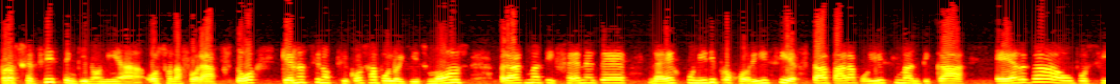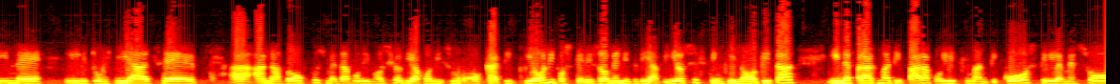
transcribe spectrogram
προσφερθεί στην κοινωνία όσον αφορά αυτό και ένας συνοπτικός απολογισμός πράγματι φαίνεται να έχουν ήδη προχωρήσει 7 πάρα πολύ σημαντικά έργα όπως είναι η λειτουργία σε αναδόχους μετά από δημόσιο διαγωνισμό κατοικιών υποστηριζόμενης διαβίωσης στην κοινότητα. Είναι πράγματι πάρα πολύ σημαντικό. Στη Λεμεσό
